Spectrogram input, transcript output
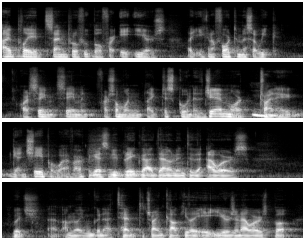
I played semi-pro football for eight years. Like you can afford to miss a week, or same same for someone like just going to the gym or trying to get in shape or whatever. I guess if you break that down into the hours, which uh, I'm not even going to attempt to try and calculate eight years in hours, but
